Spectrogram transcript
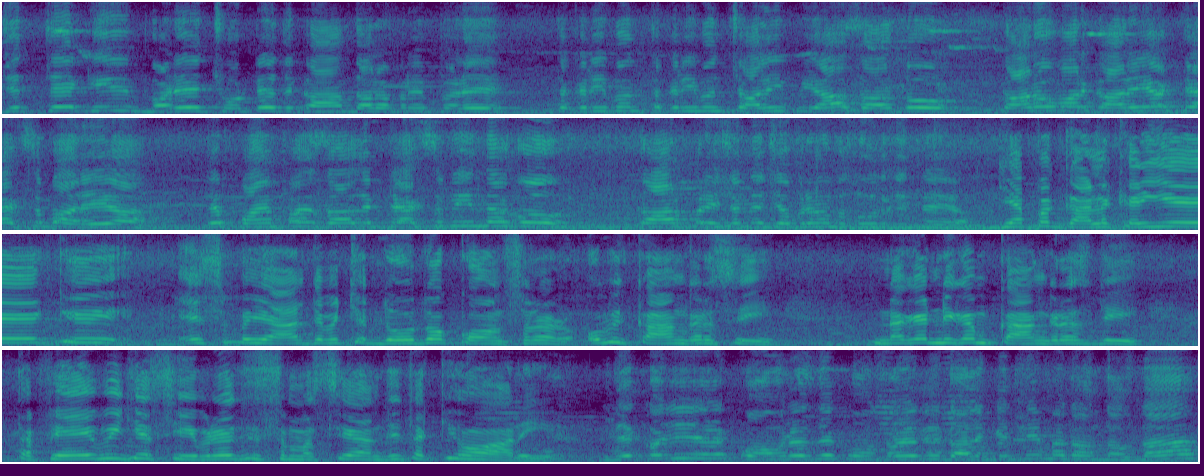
ਜਿੱਥੇ ਕਿ ਬੜੇ ਛੋਟੇ ਦੁਕਾਨਦਾਰ ਆਪਣੇ ਬੜੇ ਤਕਰੀਬਨ ਤਕਰੀਬਨ 40 50 ਸਾਲ ਤੋਂ ਕਾਰੋਬਾਰ ਕਰ ਰਹੇ ਆ ਟੈਕਸ ਭਰ ਰਹੇ ਆ ਤੇ 5-5 ਸਾਲ ਦੇ ਟੈਕਸ ਵੀ ਇਹਨਾਂ ਕੋ ਕਾਰਪੋਰੇਸ਼ਨ ਨੇ ਜਬਰਨ ਵਸੂਲ ਕੀਤੇ ਆ। ਜੇ ਆਪਾਂ ਗੱਲ ਕਰੀਏ ਕਿ ਇਸ ਬਾਜ਼ਾਰ ਦੇ ਵਿੱਚ ਦੋ ਦੋ ਕੌਂਸਲਰ, ਉਹ ਵੀ ਕਾਂਗਰਸੀ, ਨਗਰ ਨਿਗਮ ਕਾਂਗਰਸ ਦੀ ਤਾਂ ਫੇਰ ਵੀ ਜੇ ਸੀਵਰੇਜ ਦੀ ਸਮੱਸਿਆ ਆਂਦੀ ਤਾਂ ਕਿਉਂ ਆ ਰਹੀ ਹੈ? ਦੇਖੋ ਜੀ, ਜਿਹੜੇ ਕਾਂਗਰਸ ਦੇ ਕੌਂਸਲਰ ਦੀ ਗੱਲ ਕੀਤੀ, ਮੈਂ ਤੁਹਾਨੂੰ ਦੱਸਦਾ,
